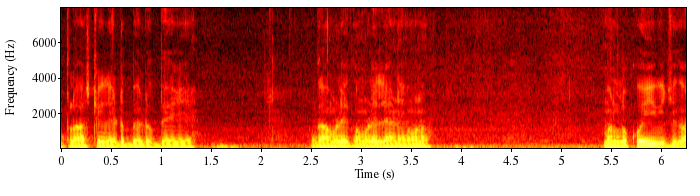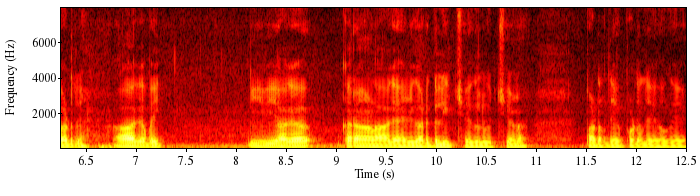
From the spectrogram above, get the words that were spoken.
ਪਲਾਸਟਿਕ ਦੇ ਡੱਬੇ ਡੁੱਬੇ ਜੇ, ਗਮਲੇ ਗਮਲੇ ਲੈਣੇ ਹੋਣ। ਮੰਨ ਲਓ ਕੋਈ ਵੀ ਜੁਗਾੜ 'ਤੇ ਆ ਗਿਆ ਬਾਈ ਇਹ ਵੀ ਆ ਗਿਆ, ਘਰਾਂ ਵਾਲਾ ਆ ਗਿਆ ਇਹ ਜਗਾੜ ਗਲੀਚੇ ਗਲੂਚੇ, ਹਨਾ? ਪੜਦੇ ਪੁੜਦੇ ਹੋ ਗਏ।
